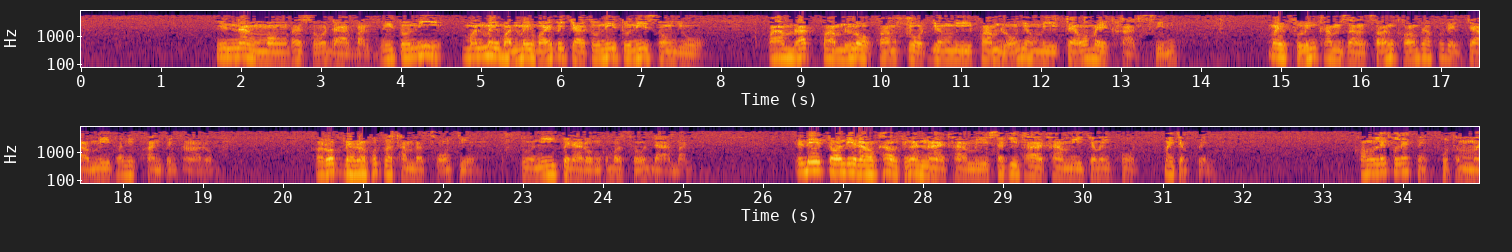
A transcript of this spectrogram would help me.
ที่นั่งมองพระโสดาบันนี่ตัวนี้มันไม่หวั่นไม่ไหวไปจากตัวนี้ตัวนี้ทรงอยู่ ความรักความโลภความโกรธยังมีความหลงยังมี แต่ว่าไม่ขาดศีลไม่ฝืนคำสั่งสอนของพระพุทธเจ้ามีพระนิพพานเป็นอารมณ์ รพในพระพุทธธรรมแบบสงจริง ตัวนี้เป็นอารมณ์ของพระโสดาบันทีนี้ตอนที่เราเข้าถึงอนาคามีสกิทาคามีจะไม่พูดไม่จำเป็น ของเล็กๆเนี่ยพูดทำไม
